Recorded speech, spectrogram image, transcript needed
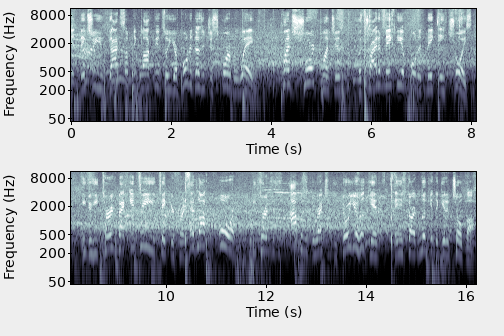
in. Make sure you've got something locked in so your opponent doesn't just squirm away. Punch short punches, but try to make the opponent make a choice. Either he turns back into you, you take your front headlock, or he turns in the opposite direction, you throw your hook in, and you start looking to get a choke off.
